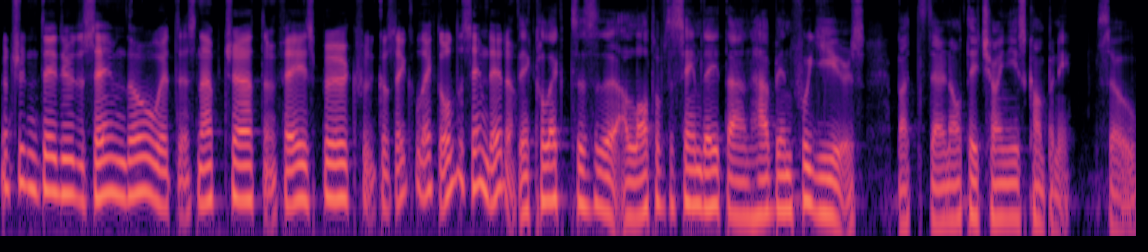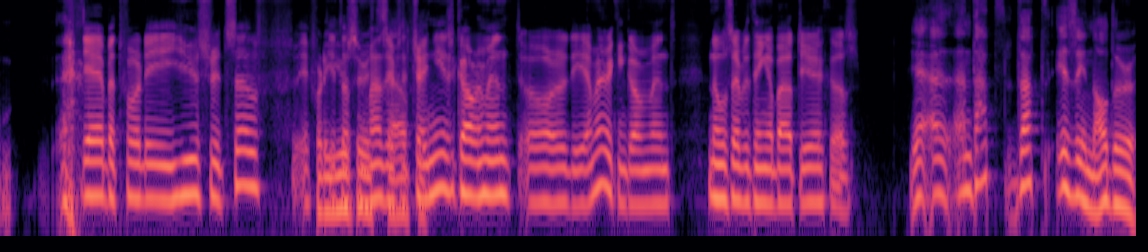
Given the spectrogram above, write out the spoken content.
But shouldn't they do the same though with uh, Snapchat and Facebook because they collect all the same data? They collect uh, a lot of the same data and have been for years, but they're not a Chinese company. So yeah, but for the user itself, if For the it user doesn't matter if the Chinese government or the American government knows everything about you, because yeah, and, and that that is another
